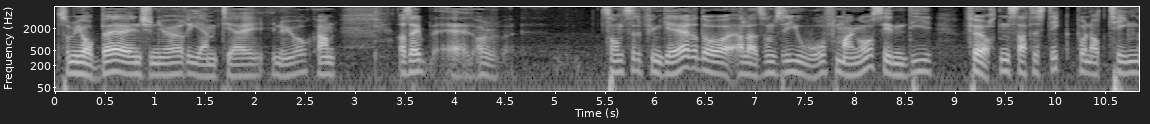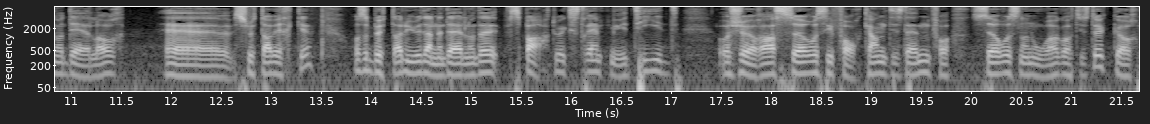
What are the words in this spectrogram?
som, jobber ingeniør i MTA i New York. Han, altså jeg, eh, sånn som det fungerer da, eller sånn som de gjorde for mange år siden, de førte en statistikk på når ting og deler eh, slutta å virke. Og så bytta de ut denne delen, og det sparte jo ekstremt mye tid å kjøre service i forkant istedenfor service når noe har gått i stykker.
